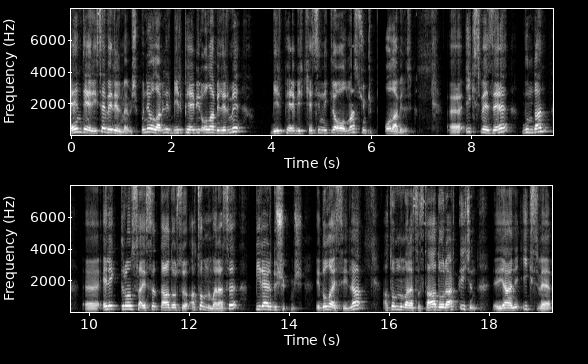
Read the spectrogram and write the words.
N değeri ise verilmemiş. Bu ne olabilir? 1P1 olabilir mi? 1P1 kesinlikle olmaz çünkü olabilir. X ve Z bundan elektron sayısı daha doğrusu atom numarası birer düşükmüş. E, dolayısıyla atom numarası sağa doğru arttığı için e, yani X ve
